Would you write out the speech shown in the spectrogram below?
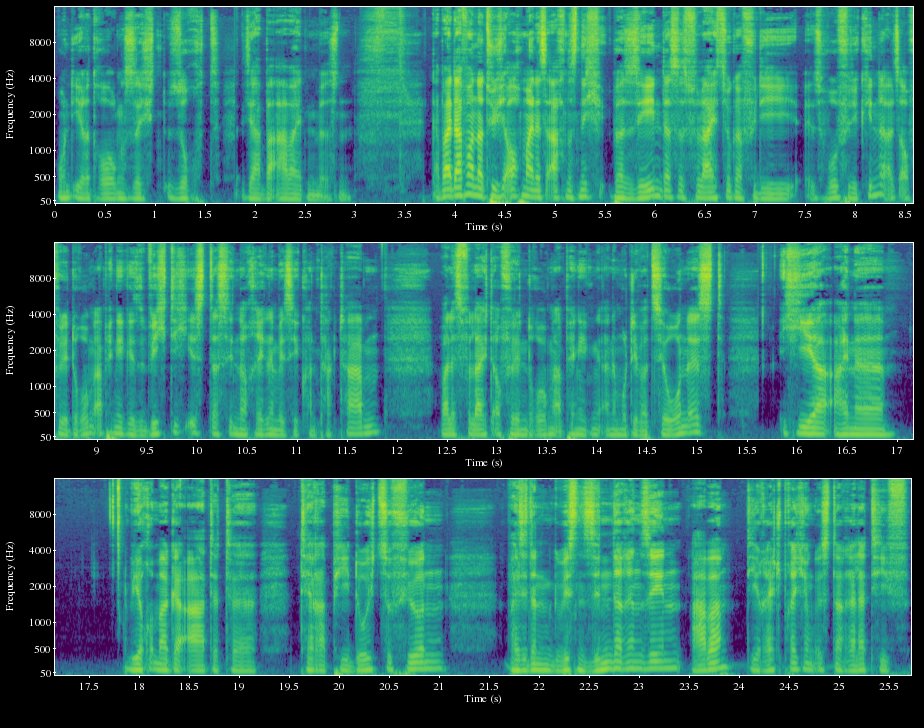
und ihre Drogensucht ja bearbeiten müssen. Dabei darf man natürlich auch meines Erachtens nicht übersehen, dass es vielleicht sogar für die, sowohl für die Kinder als auch für die Drogenabhängige wichtig ist, dass sie noch regelmäßig Kontakt haben, weil es vielleicht auch für den Drogenabhängigen eine Motivation ist, hier eine, wie auch immer geartete Therapie durchzuführen, weil sie dann einen gewissen Sinn darin sehen, aber die Rechtsprechung ist da relativ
